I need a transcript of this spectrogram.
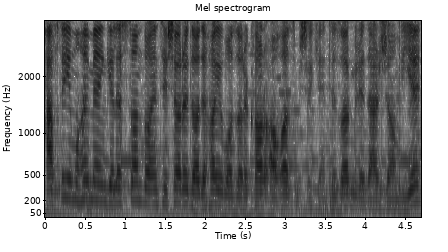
هفته مهم انگلستان با انتشار داده های بازار کار آغاز میشه که انتظار میره در ژانویه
